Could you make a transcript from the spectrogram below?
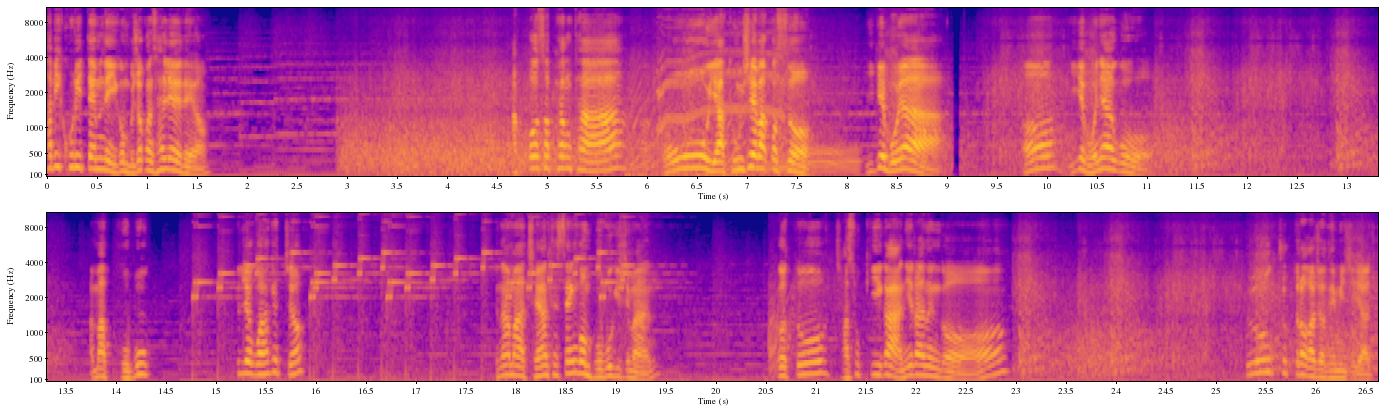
하비코리 때문에 이건 무조건 살려야 돼요 바꿔서 평타. 오, 야, 동시에 바꿨어. 이게 뭐야? 어? 이게 뭐냐고. 아마 보복 쓰려고 하겠죠? 그나마 쟤한테 센 건 보복이지만 그것도 자속기가 아니라는 거. 쭉쭉 들어가죠, 데미지 아주.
